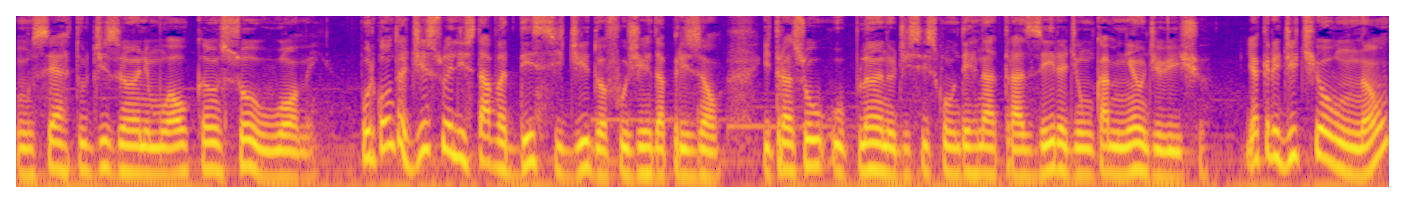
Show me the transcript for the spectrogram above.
um certo desânimo alcançou o homem. Por conta disso, ele estava decidido a fugir da prisão e traçou o plano de se esconder na traseira de um caminhão de lixo. E acredite ou não,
